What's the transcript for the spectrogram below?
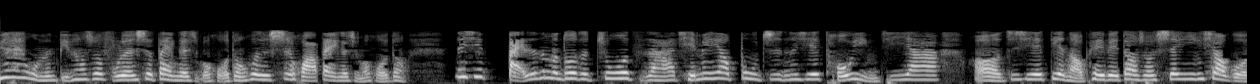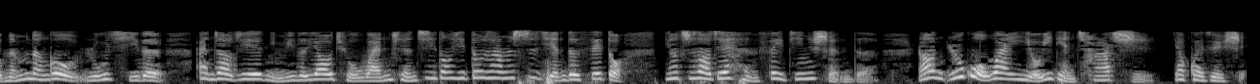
原来我们比方说福伦社办一个什么活动，或者世华办一个什么活动，那些摆了那么多的桌子啊，前面要布置那些投影机呀，哦，这些电脑配备，到时候声音效果能不能够如期的按照这些你们的要求完成？这些东西都是他们事前的 set，你要知道这些很费精神的。然后如果万一有一点差池，要怪罪谁？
